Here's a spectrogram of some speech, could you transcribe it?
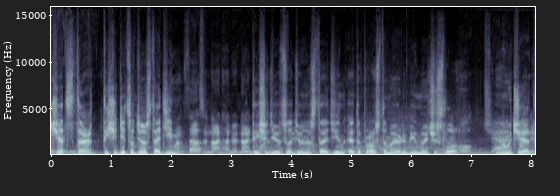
Четстер 1991. 1991 – это просто мое любимое число. Ну, Чет,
